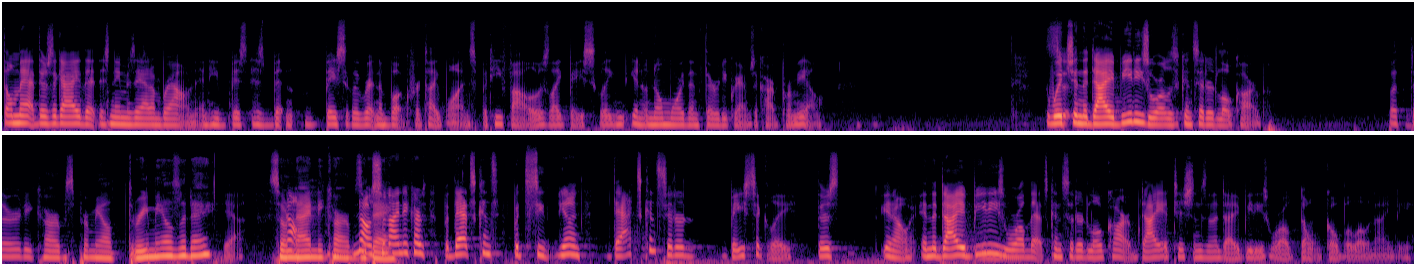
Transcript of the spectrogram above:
they'll ma- there's a guy that his name is adam brown and he bis- has been basically written a book for type 1s but he follows like basically you know no more than 30 grams of carb per meal. Which in the diabetes world is considered low carb. But 30 carbs per meal, three meals a day? yeah So No, 90 carbs no a day. so 90 carbs but that's cons- but see you know that's considered basically there's you know in the diabetes Mm-hmm. world that's considered low carb dietitians in the diabetes world don't go below 90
